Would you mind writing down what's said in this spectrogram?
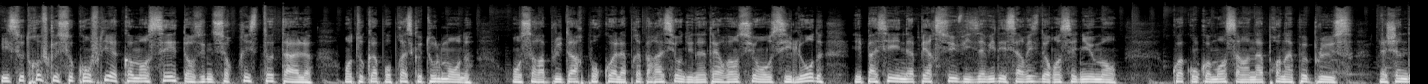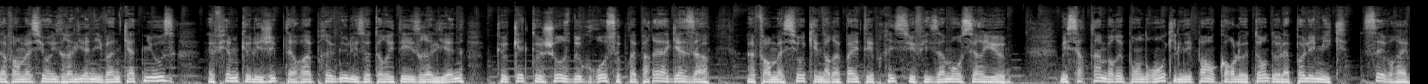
Il se trouve que ce conflit a commencé dans une surprise totale, en tout cas pour presque tout le monde. On saura plus tard pourquoi la préparation d'une intervention aussi lourde est passée inaperçue vis-à-vis des services de renseignement. Quoi qu'on commence à en apprendre un peu plus, la chaîne d'information israélienne I24 News affirme que l'Égypte aurait prévenu les autorités israéliennes que quelque chose de gros se préparait à Gaza, information qui n'aurait pas été prise suffisamment au sérieux. Mais certains me répondront qu'il n'est pas encore le temps de la polémique. C'est vrai.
